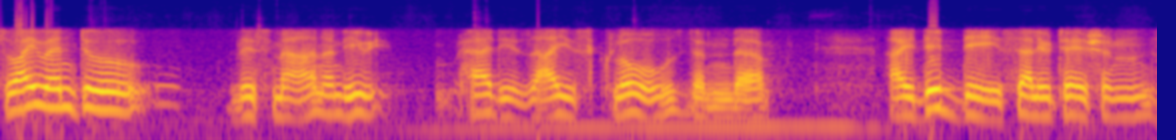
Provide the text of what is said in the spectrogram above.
So I went to this man, and he had his eyes closed, and uh, I did the salutations,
